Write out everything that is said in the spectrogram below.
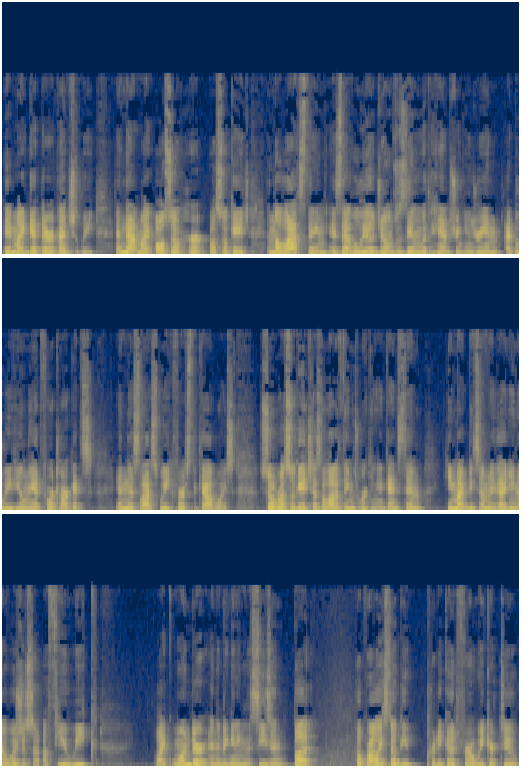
It might get there eventually, and that might also hurt Russell Gage. And the last thing is that Julio Jones was dealing with a hamstring injury, and I believe he only had four targets in this last week versus the Cowboys. So Russell Gage has a lot of things working against him. He might be somebody that, you know, was just a, few week like wonder in the beginning of the season, but he'll probably still be pretty good for a week or two.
